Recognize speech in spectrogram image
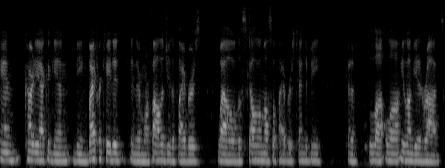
and cardiac, again, being bifurcated in their morphology, the fibers, while the skeletal muscle fibers tend to be kind of long, elongated rods.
